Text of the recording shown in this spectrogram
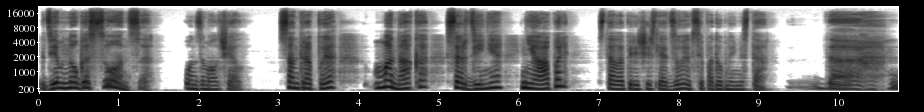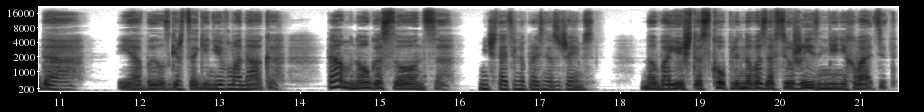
где много солнца. Он замолчал. Сан-Тропе, Монако, Сардиния, Неаполь, стала перечислять Зоя все подобные места. Да, да, я был с герцогиней в Монако. Там много солнца, мечтательно произнес Джеймс. Но боюсь, что скопленного за всю жизнь мне не хватит.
